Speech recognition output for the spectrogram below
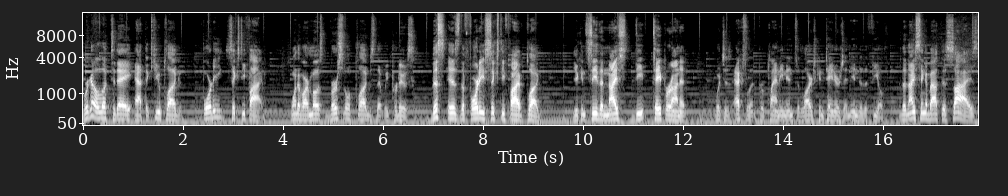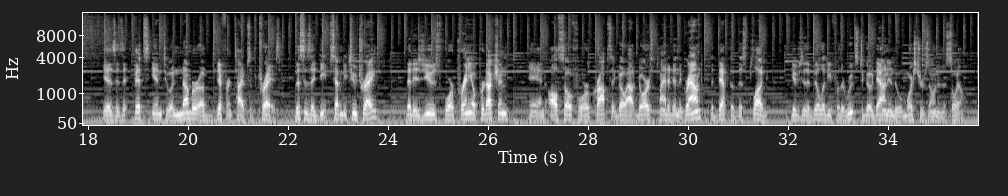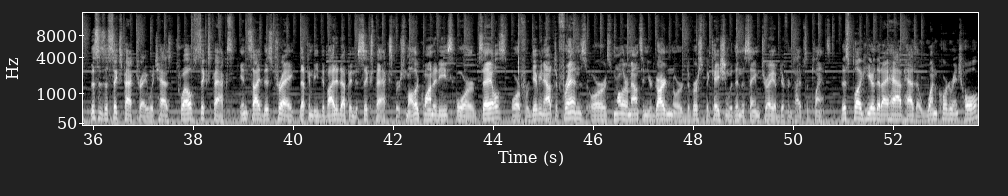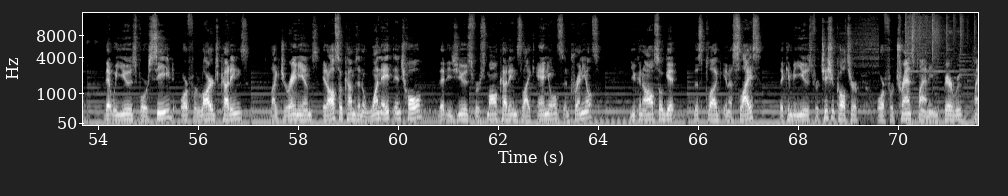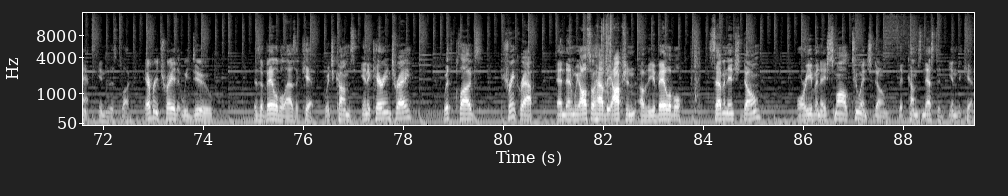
We're going to look today at the Q-Plug 4065, one of our most versatile plugs that we produce. This is the 4065 plug. You can see the nice deep taper on it, which is excellent for planting into large containers and into the field. The nice thing about this size is, is it fits into a number of different types of trays. This is a deep 72 tray that is used for perennial production and also for crops that go outdoors planted in the ground. The depth of this plug gives you the ability for the roots to go down into a moisture zone in the soil. This is a six pack tray which has 12 six packs inside this tray that can be divided up into six packs for smaller quantities for sales or for giving out to friends or smaller amounts in your garden or diversification within the same tray of different types of plants. This plug here that I have has a one quarter inch hole that we use for seed or for large cuttings like geraniums. It also comes in a 1 8 inch hole that is used for small cuttings like annuals and perennials. You can also get this plug in a slice that can be used for tissue culture or for transplanting bare root plants into this plug. Every tray that we do is available as a kit, which comes in a carrying tray with plugs, shrink wrap, and then we also have the option of the available 7 inch dome or even a small 2 inch dome that comes nested in the kit.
